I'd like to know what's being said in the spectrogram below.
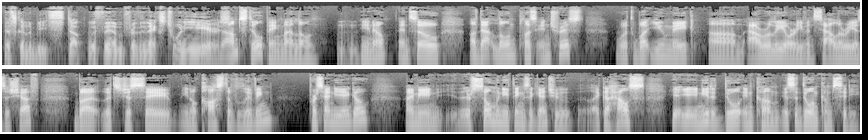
that's going to be stuck with them for the next twenty years. I'm still paying my loan, mm-hmm. you know, and so uh, that loan plus interest with what you make um, hourly or even salary as a chef, but let's just say you know cost of living for San Diego. I mean, there's so many things against you. Like a house, you, you need a dual income. It's a dual income city,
